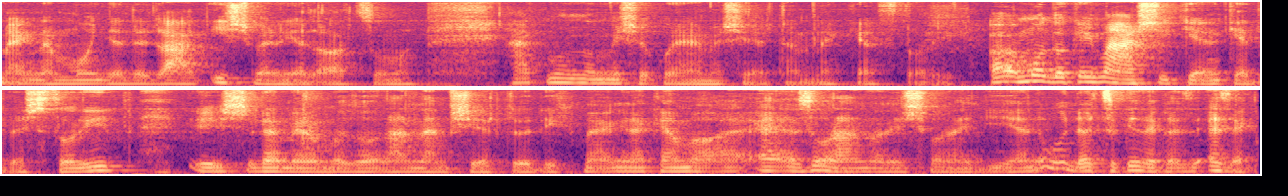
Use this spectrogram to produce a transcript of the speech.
meg nem mondja, de lát, ismeri az arcomat. Hát mondom, és akkor elmeséltem neki a sztorit. Mondok egy másik ilyen kedves sztorit, és remélem az Orán nem sértődik meg. Nekem az Oránnal is van egy ilyen, úgy látszik, ezek, ezek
